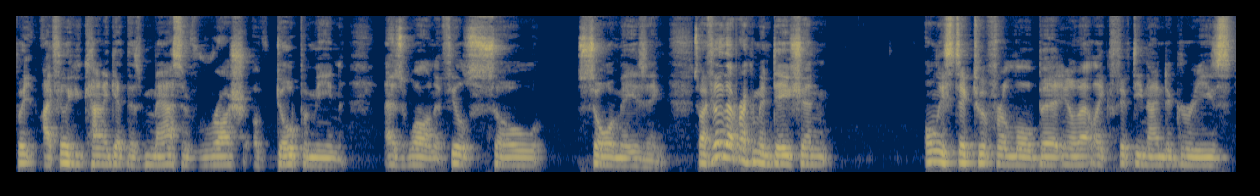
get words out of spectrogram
but I feel like you kind of get this massive rush of dopamine as well. And it feels so, so amazing. So I feel like that recommendation, only stick to it for a little bit, you know, that like 59 degrees.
